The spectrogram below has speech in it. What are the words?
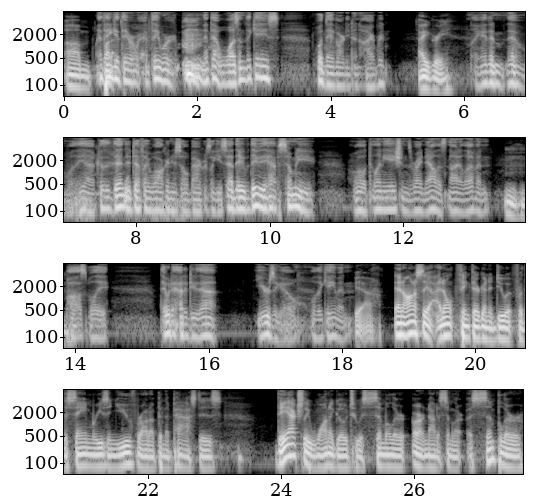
Um, I think if they were, if they were, if that wasn't the case, would they have already done a hybrid? I agree. Like it didn't, they, well, yeah, because then they're definitely walking yourself backwards. Like you said, they they have so many, well, delineations right now. That's 911, Mm-hmm. possibly. They would have had to do that years ago. Well, they came in. Yeah. And honestly, I don't think they're going to do it for the same reason you've brought up in the past is they actually want to go to a similar or not a similar, a simpler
